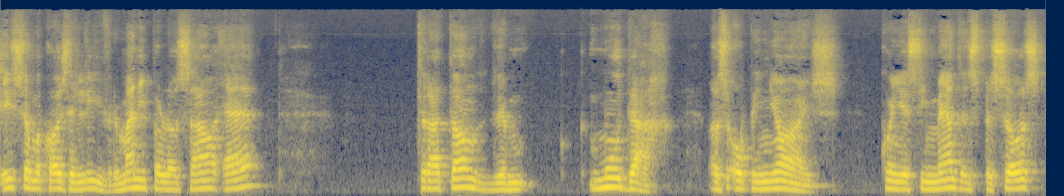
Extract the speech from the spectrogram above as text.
isso é uma coisa livre. Manipulação é tratando de mudar as opiniões, conhecimento das pessoas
